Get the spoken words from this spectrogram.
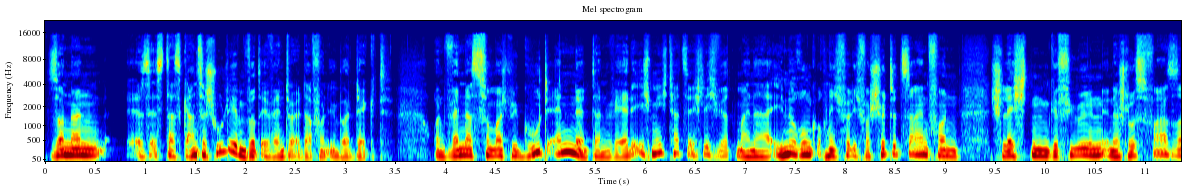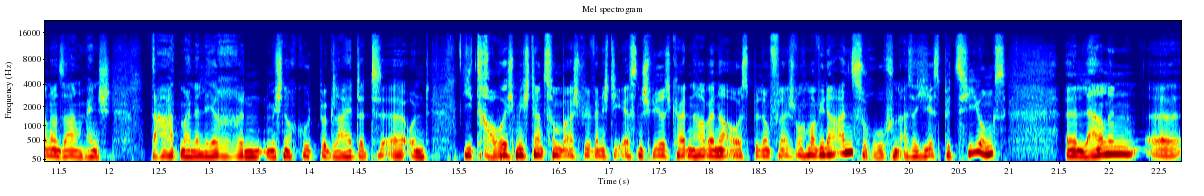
sondern es ist das ganze Schulleben wird eventuell davon überdeckt. Und wenn das zum Beispiel gut endet, dann werde ich mich tatsächlich, wird meine Erinnerung auch nicht völlig verschüttet sein von schlechten Gefühlen in der Schlussphase, sondern sagen, Mensch, da hat meine Lehrerin mich noch gut begleitet äh, und die traue ich mich dann zum Beispiel, wenn ich die ersten Schwierigkeiten habe in der Ausbildung, vielleicht noch mal wieder anzurufen. Also hier ist Beziehungs äh, äh,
